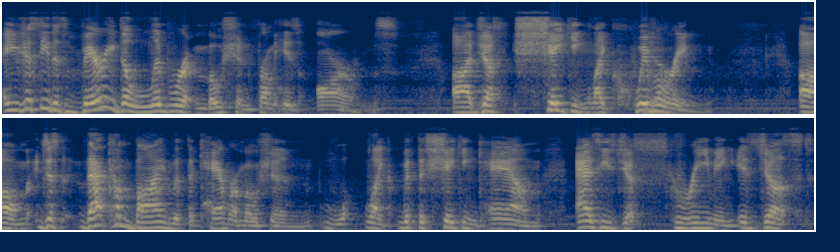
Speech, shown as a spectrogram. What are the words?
and you just see this very deliberate motion from his arms, uh, just shaking, like quivering. Um, just that combined with the camera motion, like with the shaking cam as he's just screaming, is just.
